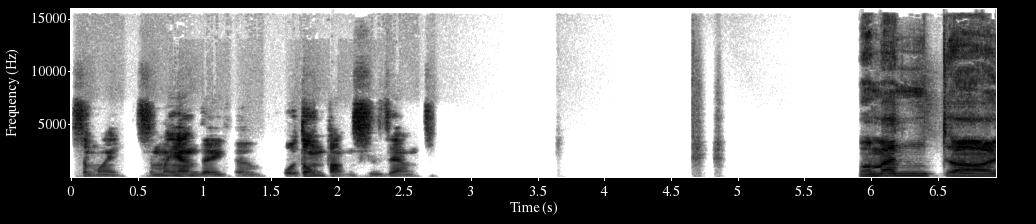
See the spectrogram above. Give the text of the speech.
什么什么样的一个活动方式？这样子，我们呃。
